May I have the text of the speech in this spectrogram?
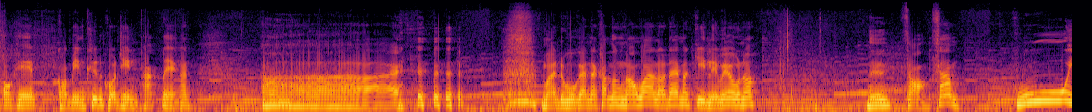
โอเค ขอบินขึ้นโขดหินพักเหนื่อยก่อนมาดูกันนะครับน้องๆว่าเราได้มากี่เลเวลเนาะหนึ่งสองสามหูย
